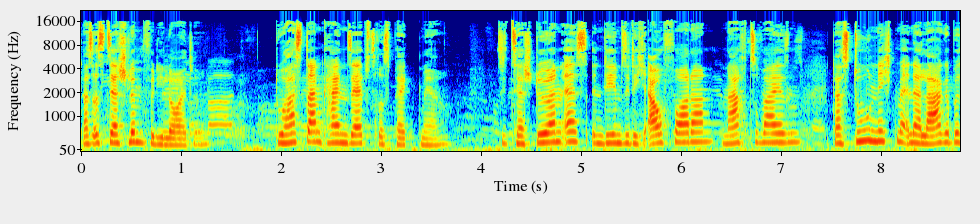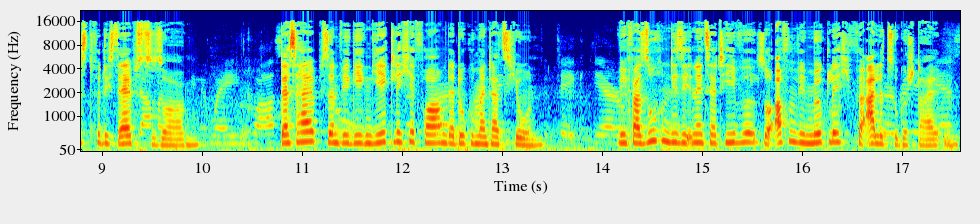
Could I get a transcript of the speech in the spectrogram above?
Das ist sehr schlimm für die Leute. Du hast dann keinen Selbstrespekt mehr. Sie zerstören es, indem sie dich auffordern, nachzuweisen, dass du nicht mehr in der Lage bist, für dich selbst zu sorgen. Deshalb sind wir gegen jegliche Form der Dokumentation. Wir versuchen diese Initiative so offen wie möglich für alle zu gestalten.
